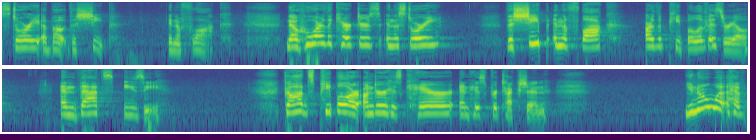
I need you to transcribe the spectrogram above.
story about the sheep in a flock. Now, who are the characters in the story? The sheep in the flock are the people of Israel, and that's easy. God's people are under his care and his protection. You know what have,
